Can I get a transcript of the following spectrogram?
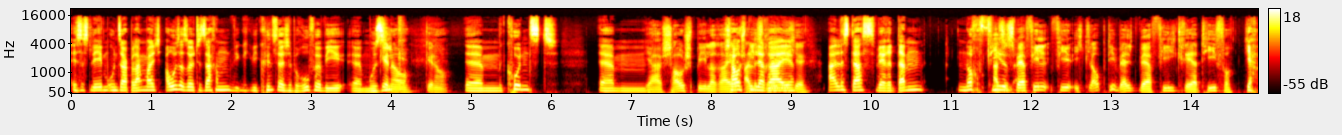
ist das Leben unsagbar langweilig, außer solche Sachen wie, wie künstlerische Berufe wie äh, Musik, Genau, genau. ähm, Kunst, ähm, Ja, Schauspielerei. Schauspielerei. Alles alles das wäre dann noch viel, Also es wäre viel, viel, ich glaube, die Welt wäre viel kreativer. ja,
